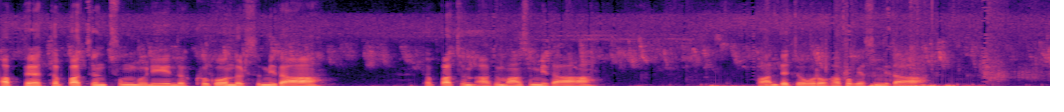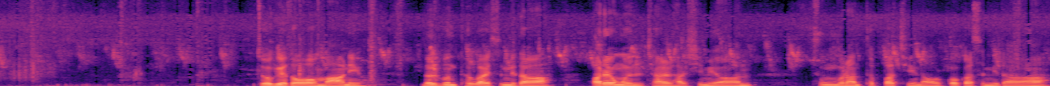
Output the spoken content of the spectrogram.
앞에 텃밭은 충분히 크고 넓습니다. 텃밭은 아주 많습니다. 반대쪽으로 가보겠습니다. 쪽에도 많이 넓은 터가 있습니다. 활용을 잘 하시면 충분한 텃밭이 나올 것 같습니다.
